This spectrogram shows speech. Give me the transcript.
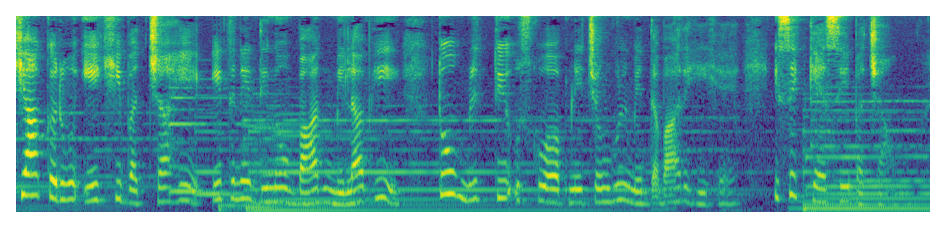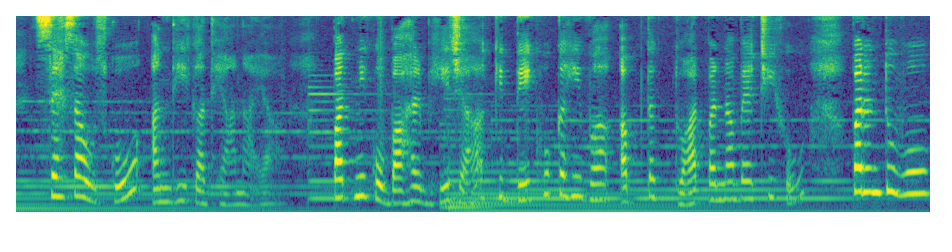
क्या करूँ, एक ही बच्चा है। इतने दिनों बाद मिला भी। तो मृत्यु उसको अपने चंगुल में दबा रही है। इसे कैसे बचाऊं? सहसा उसको अंधी का ध्यान आया। पत्नी को बाहर भेजा कि देखो कहीं वह अब तक द्वार पर न बैठी हो। परंतु वो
